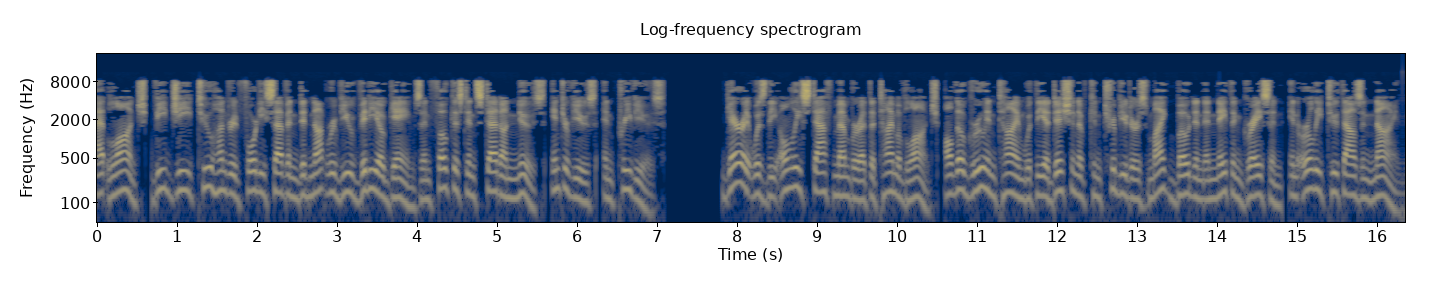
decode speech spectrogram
At launch, VG247 did not review video games and focused instead on news, interviews, and previews. Garrett was the only staff member at the time of launch, although grew in time with the addition of contributors Mike Bowden and Nathan Grayson. In early 2009,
